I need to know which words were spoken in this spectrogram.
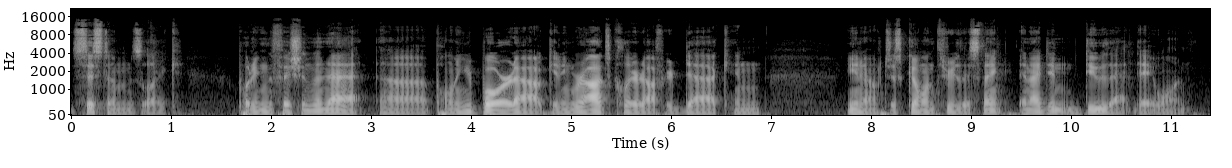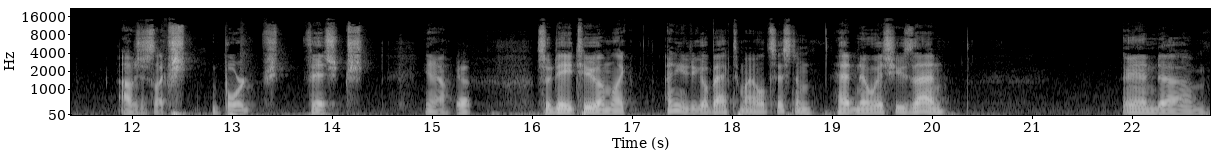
systems, like putting the fish in the net, uh, pulling your board out, getting rods cleared off your deck, and you know, just going through this thing. And I didn't do that day one. I was just like board fish, you know. Yep. So day two, I'm like, I need to go back to my old system. Had no issues then, and um,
